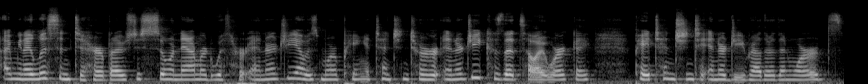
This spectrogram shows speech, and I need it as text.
I mean, I listened to her, but I was just so enamored with her energy. I was more paying attention to her energy because that's how I work. I pay attention to energy rather than words.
